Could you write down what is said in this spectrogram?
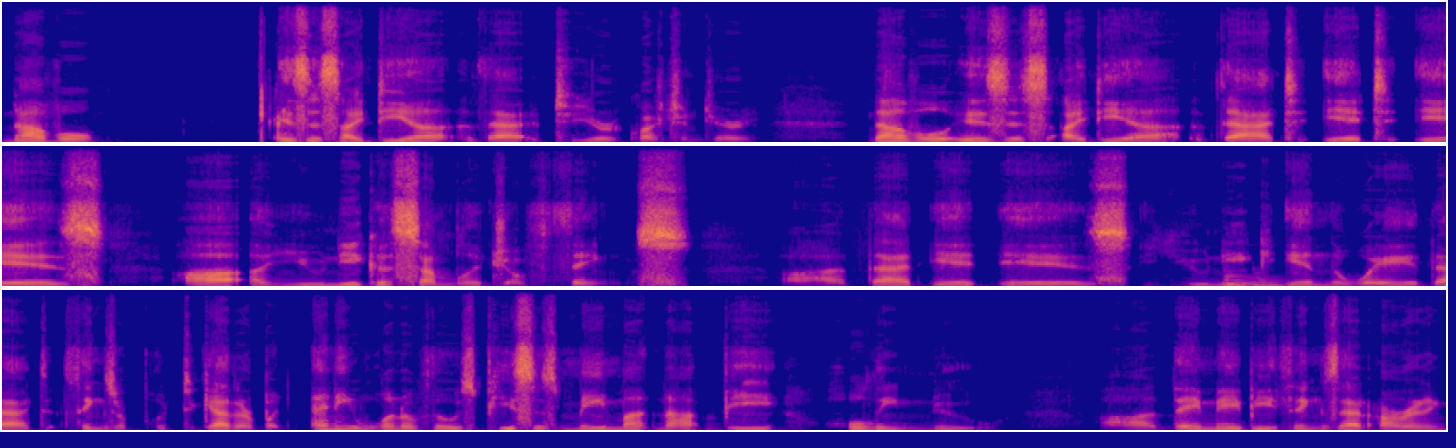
novel is this idea that, to your question, Jerry, novel is this idea that it is uh, a unique assemblage of things, uh, that it is unique mm-hmm. in the way that things are put together, but any one of those pieces may not be wholly new. Uh, they may be things that are in,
